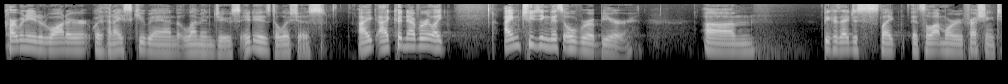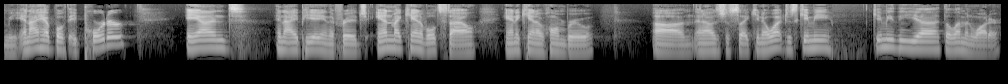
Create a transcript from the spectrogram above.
Carbonated water with an ice cube and lemon juice. It is delicious. I, I could never, like, I'm choosing this over a beer. Um, because I just like it's a lot more refreshing to me. And I have both a porter and an IPA in the fridge, and my can of old style, and a can of homebrew. Um, and I was just like, you know what? Just give me, give me the uh, the lemon water,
